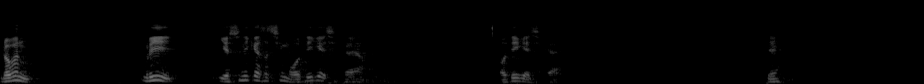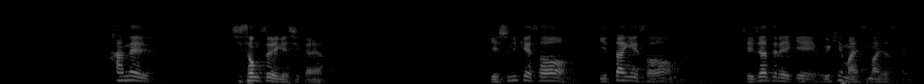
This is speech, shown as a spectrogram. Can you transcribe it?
여러분, 우리 예수님께서 지금 어디 계실까요? 어디 계실까요? 예? 하늘 지성소에 계실까요? 예수님께서 이 땅에서 제자들에게 이렇게 말씀하셨어요.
